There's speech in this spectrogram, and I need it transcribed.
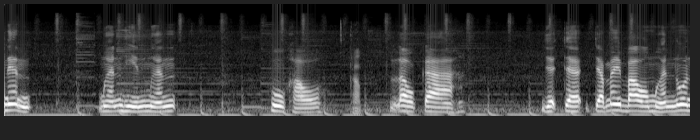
แน่น เหมือนหินเหมือนภูเขาครับเรากาจะจะจะไม่เบาเหมือนนุ่น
